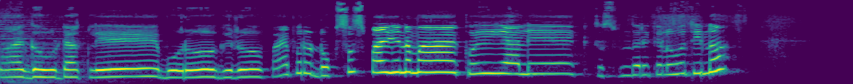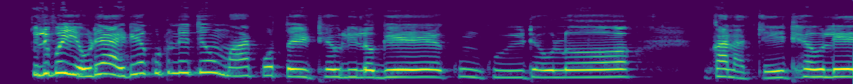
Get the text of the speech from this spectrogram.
माय गहू टाकले बोरो गिरो पाय बरं डोक्सच पाहिजे ना माय काही आले किती सुंदर केलं होती ना तुला बाई एवढी आयडिया कुठून येते हो? माय पोतही ठेवली लगे कुंकुई ठेवलं कानातले ठेवले.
